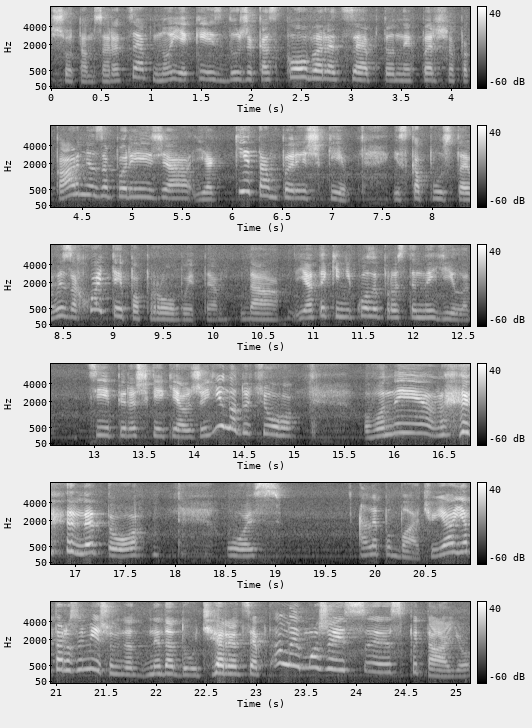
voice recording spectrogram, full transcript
що там за рецепт. Ну, якийсь дуже казковий рецепт у них. Перша пекарня Запоріжжя. Які там пиріжки із капустою. Ви заходьте і попробуйте. Да. Я такі ніколи просто не їла. Ці пиріжки, які я вже їла до цього, вони не то. Ось. Але побачу. Я, я та розумію, що не- дадуть рецепт, але може і спитаю,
